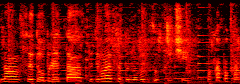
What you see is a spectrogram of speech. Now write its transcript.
На все добре та сподіваюся до нових зустрічей. Пока-пока.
